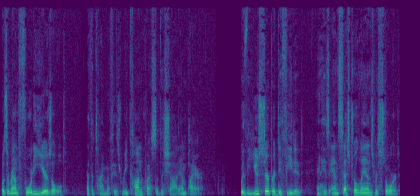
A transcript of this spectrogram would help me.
was around 40 years old at the time of his reconquest of the Xia Empire. With the usurper defeated and his ancestral lands restored,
